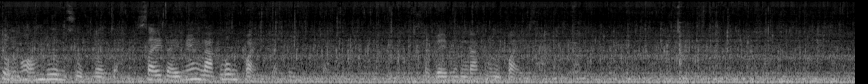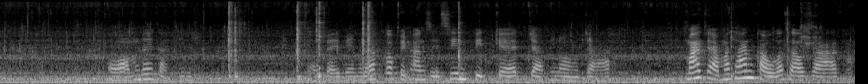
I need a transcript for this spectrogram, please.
ต้นหอมเริ่มสุกแล้วจ้ะใส่ใบแมงลักลงไปจ้ะ ใส่ใบแมงรักลงไปค่ะหอมได้ค่ะที่นี่ใส่ใบแมงลักก็เป็นอันเสร็จสิ้นปิดแก๊สจ้าพี่น้องจ้ามาจากมาท่านเขาก็สาวซาค่ะ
